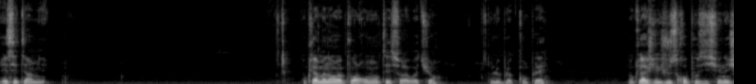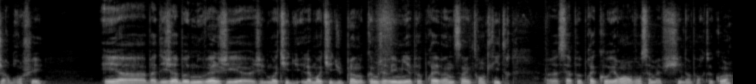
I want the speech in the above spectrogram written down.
Et c'est terminé. Donc là maintenant on va pouvoir le remonter sur la voiture, le bloc complet. Donc là je l'ai juste repositionné, j'ai rebranché. Et euh, bah, déjà bonne nouvelle, j'ai euh, la moitié du plein. Donc comme j'avais mis à peu près 25-30 litres, euh, c'est à peu près cohérent. Avant ça m'affichait n'importe quoi.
